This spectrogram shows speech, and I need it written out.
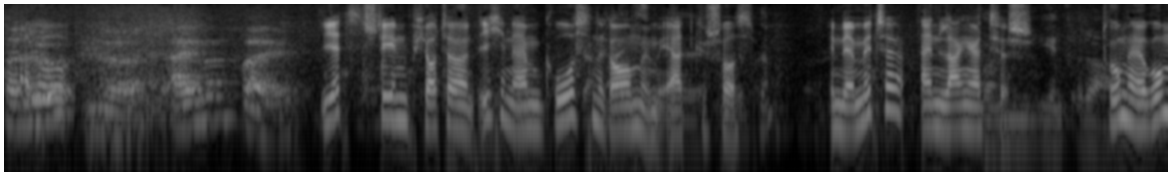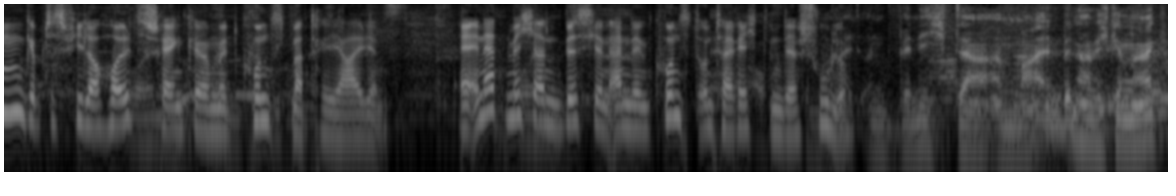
hallo. Jetzt stehen Piotr und ich in einem großen Raum im Erdgeschoss. In der Mitte ein langer Tisch. Drumherum gibt es viele Holzschränke mit Kunstmaterialien. Erinnert mich ein bisschen an den Kunstunterricht in der Schule. Und wenn ich da am Malen bin, habe ich gemerkt,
